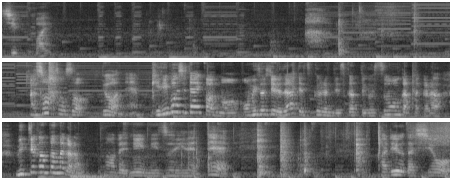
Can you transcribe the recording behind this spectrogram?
失敗。あそうそうそう。今日はね切り干し大根のお味噌汁どうやって作るんですかってご質問多かったからめっちゃ簡単だから。鍋に水入れて顆粒だしを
